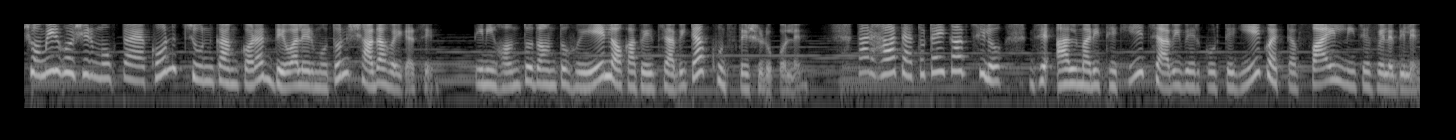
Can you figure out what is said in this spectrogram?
সমীর ঘোষের মুখটা এখন চুনকাম করা দেওয়ালের মতন সাদা হয়ে গেছে। তিনি হন্তদন্ত হয়ে লকআপের চাবিটা খুঁজতে শুরু করলেন। তার হাত এতটাই কাঁপছিল যে আলমারি থেকে চাবি বের করতে গিয়ে কয়েকটা ফাইল নিচে ফেলে দিলেন।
